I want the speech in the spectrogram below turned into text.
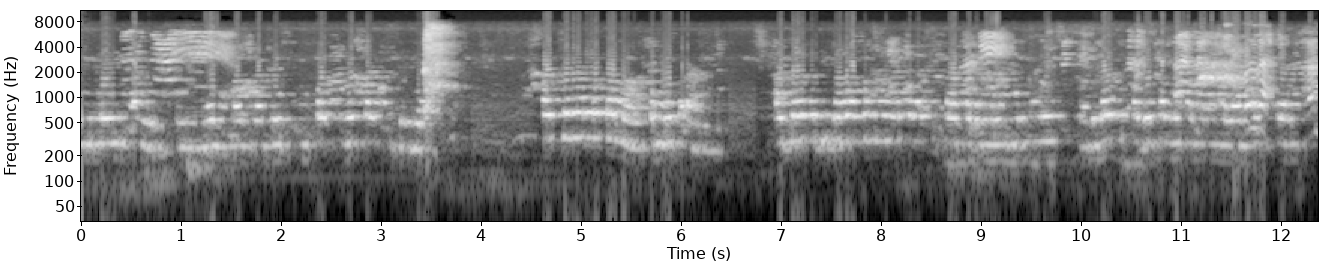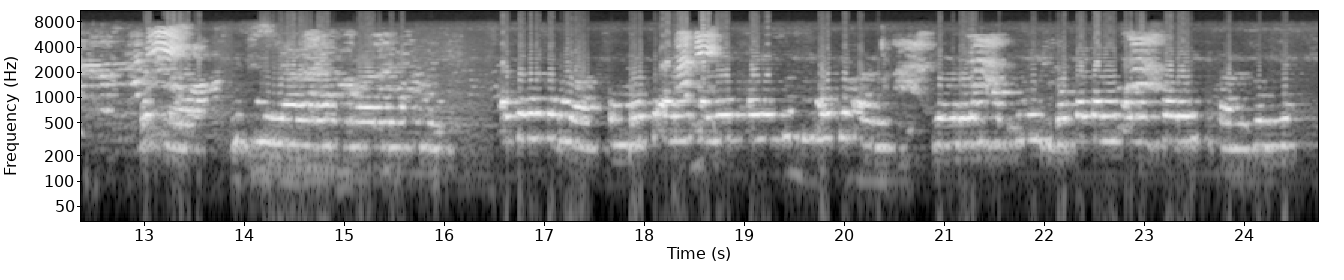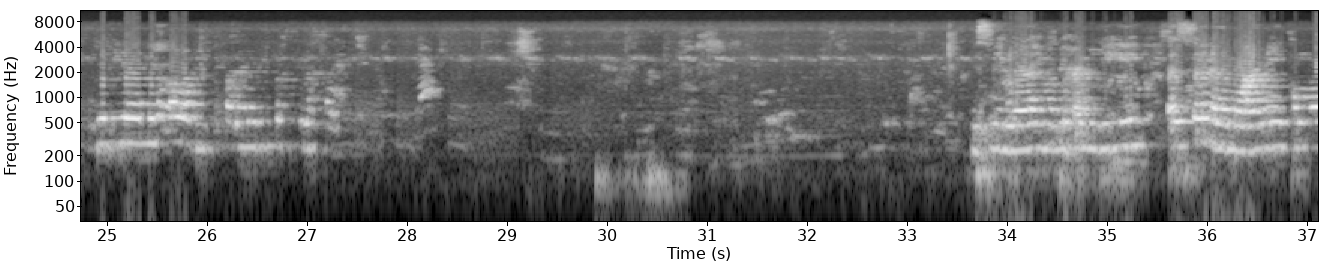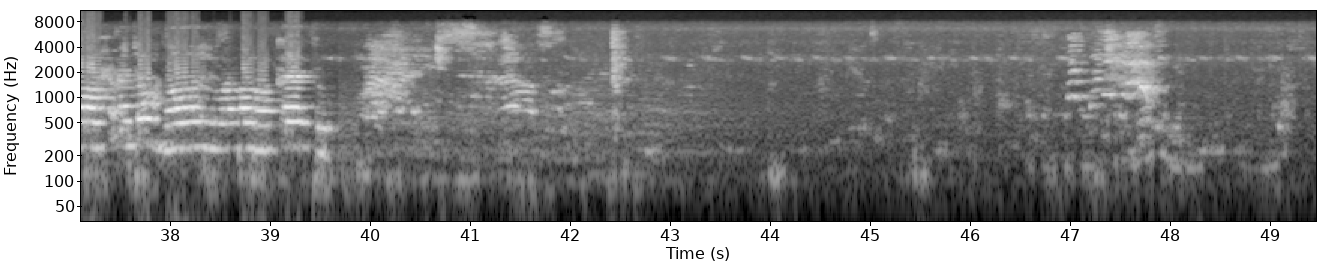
dimulai 1442. Acara pertama, pembukaan. Agar lebih dalam mengenai adalah kepada. Acara kedua, pembacaan ayat-ayat suci Al-Quran yang dalam hal ini dibacakan oleh saudari kita, Zulia Zulia Awadi kepada Nabi Persilahkan. بسم الله وبحمده. السلام عليكم ورحمة الله وبركاته.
